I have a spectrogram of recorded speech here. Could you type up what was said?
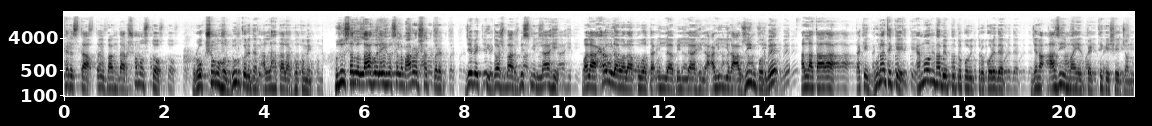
ফেরেস্তা ওই বান্দার সমস্ত রোগসমূহ দূর করে দেন আল্লাহ তালার হুকুমে। হুজুর আলহিহাসাল্লাম আরও এরশাদ করেন, যে ব্যক্তি দশ বার বিসমিল্লাহি ওয়ালা হাউলা ওয়ালা কুওয়াতা ইল্লা বিল্লাহিল আলিয়্যিল আযীম পড়বে, আল্লাহ তাআলা তাকে গুনাহ থেকে এমন ভাবে পুত পবিত্র করে দেন যেন আজি মায়ের পেট থেকে সে জন্ম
